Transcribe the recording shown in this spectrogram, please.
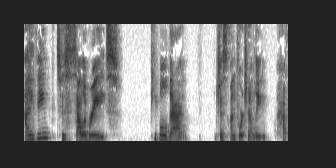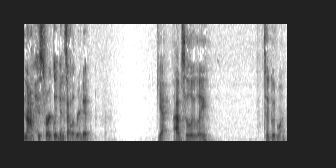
I think to celebrate people that just unfortunately have not historically been celebrated. Yeah, absolutely. It's a good one,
